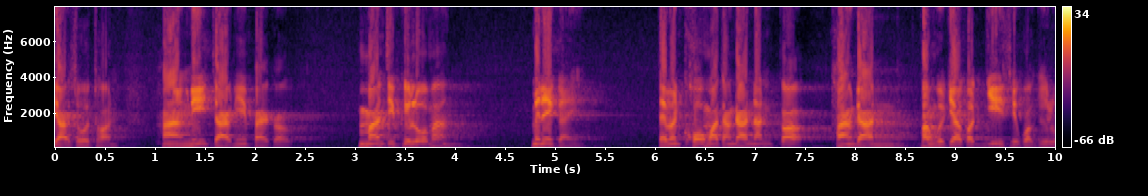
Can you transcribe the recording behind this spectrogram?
ยะโสธรห่างนี้จากนี้ไปก็ประมาณสิบกิโลมั้งไม่ได้ไกลแต่มันโค้งมาทางด้านนั้น ก็ทางด้านพังเขื่อนแก้วก็ยี่สิบกว่ากิโล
